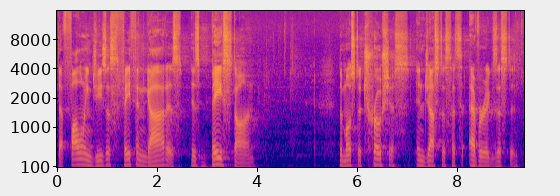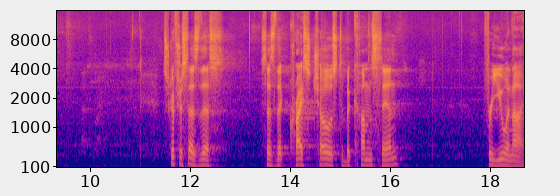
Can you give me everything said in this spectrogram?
that following Jesus, faith in God, is, is based on the most atrocious injustice that's ever existed. Scripture says this says that Christ chose to become sin for you and I.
